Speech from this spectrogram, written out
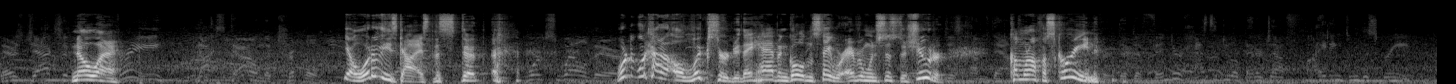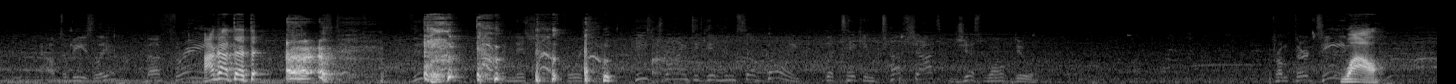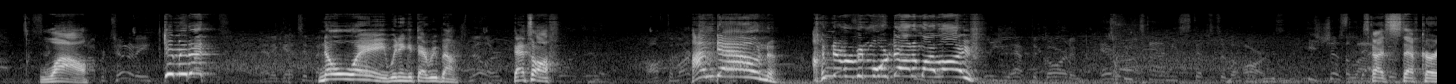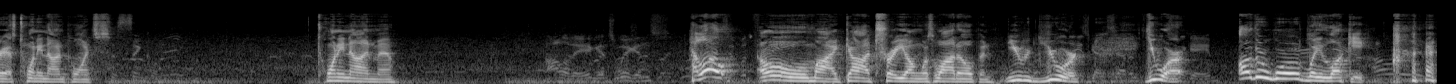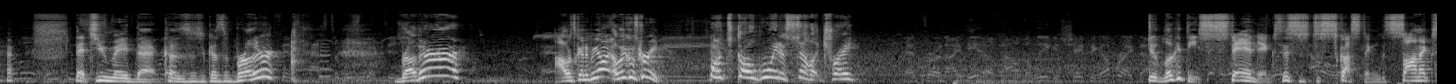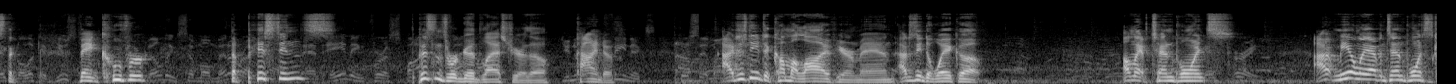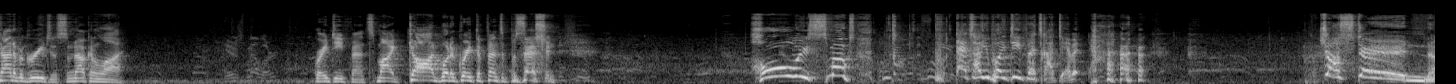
There's Jackson. No way. Three. Knocks down the triple. Yo, what are these guys? The, st- Works well there. what what kind of elixir do they have in Golden State where everyone's just a shooter Just comes down coming off a screen? The defender has to do a better job fighting through the screen. Out to Beasley. The three. I got that. Th- This is the definition of forcing. He's trying to get himself going, but taking tough shots just won't do it. From 13. Wow. Wow. Give me that. And he gets it back. No way. We didn't get that rebound. That's off. Off the mark. I'm down. I've never been more down in my life. You have to guard him every time he steps to the arc. He's just This guy Steph Curry has 29 points. to sink him. 29, man. Holiday against Wiggins. Hello. Oh my God, Trae Young was wide open. You you are you are otherworldly lucky that you made that, cause cause brother, brother, I was gonna be on illegal screen. Let's go. Way to sell it, Trae. The. Dude, look at these standings. This is disgusting. The Sonics, the. Vancouver, the Pistons. spot Pistons were good last year, though. Kind of. I just need to come alive here, man. I just need to wake up. I only have 10 points. Curry. I, me only having 10 points is kind of egregious, I'm not going to lie. Here's Miller. Great defense. My God, what a great defensive possession. Holy smokes! That's how you play defense, God damn it! Justin!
